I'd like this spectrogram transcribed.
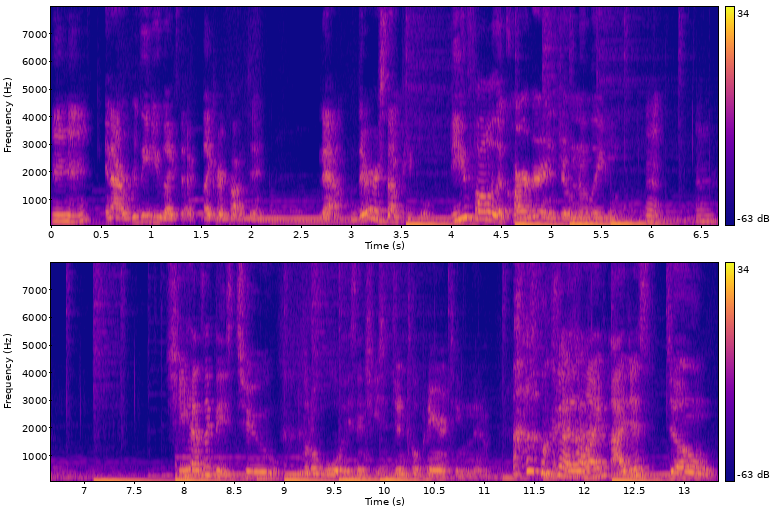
Mm-hmm. And I really do like that, like her content. Now there are some people. Do you follow the Carter and Jonah lady? Mm-mm. She has like these two little boys and she's gentle parenting them. Oh god. And like I just don't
